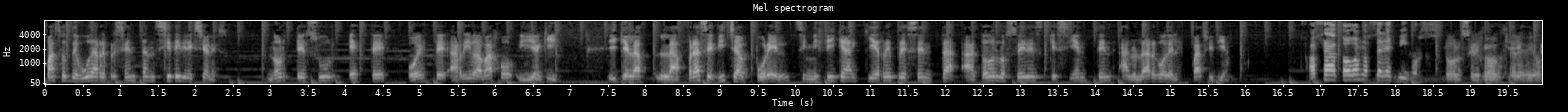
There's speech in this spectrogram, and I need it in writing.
pasos de Buda representan siete direcciones: norte, sur, este, oeste, arriba, abajo y aquí. Y que la, la frase dicha por él significa que representa a todos los seres que sienten a lo largo del espacio y tiempo. O sea, todos los seres vivos. Todos los seres Todos vivos los que seres vivos.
